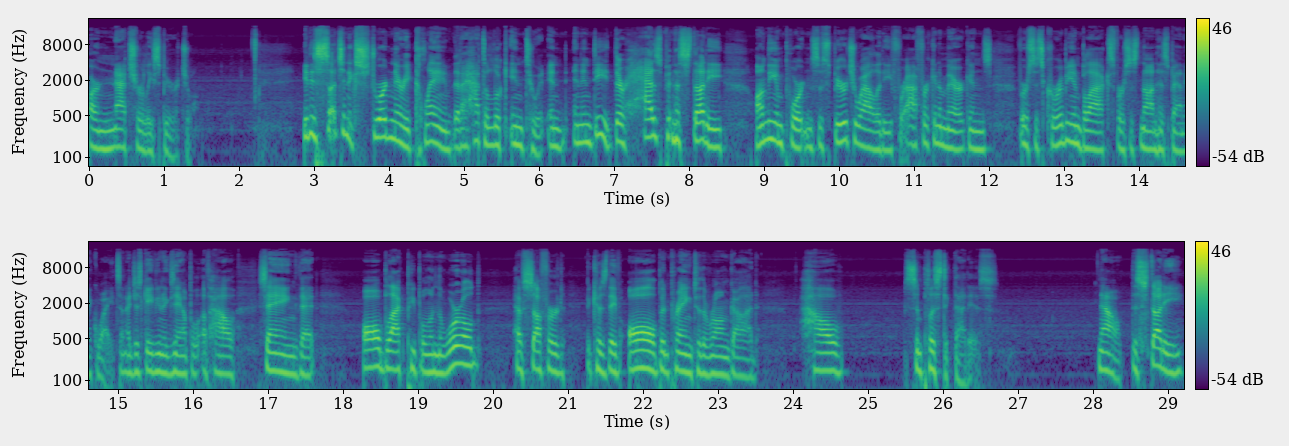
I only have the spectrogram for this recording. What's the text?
are naturally spiritual. It is such an extraordinary claim that I had to look into it. And, and indeed, there has been a study on the importance of spirituality for African Americans versus Caribbean blacks versus non Hispanic whites. And I just gave you an example of how saying that all black people in the world have suffered because they've all been praying to the wrong God, how simplistic that is. Now, the study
